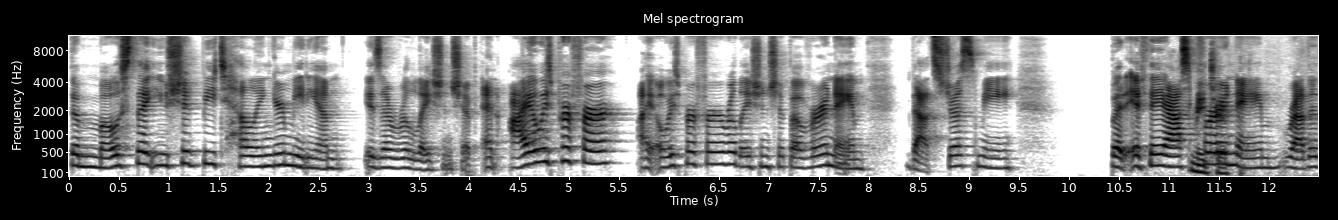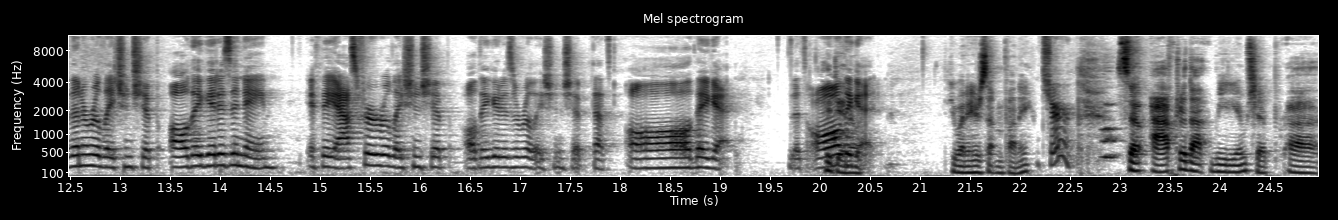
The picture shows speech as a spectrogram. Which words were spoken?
the most that you should be telling your medium is a relationship. And I always prefer, I always prefer a relationship over a name. That's just me. But if they ask Me for too. a name rather than a relationship, all they get is a name. If they ask for a relationship, all they get is a relationship. That's all they get. That's all they get. You want to hear something funny? Sure. So after that mediumship uh,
